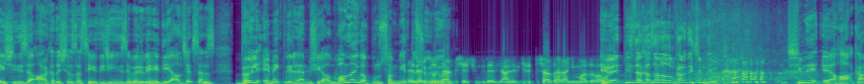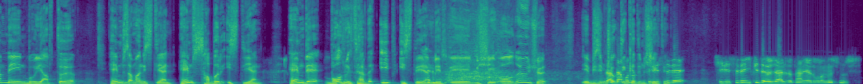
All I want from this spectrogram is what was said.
eşinize, arkadaşınıza, sevdiceğinize böyle bir hediye alacaksanız böyle emek verilen bir şey alın. Vallahi bak bunu samimiyetle Evet söylüyorum. özel bir şey çünkü de. Yani gidip dışarıda herhangi bir malzeme alamazsınız. Evet biz de kazanalım kardeşim diyor. Şimdi e, Hakan Bey'in bu yaptığı hem zaman isteyen hem sabır isteyen hem de bol miktarda ip isteyen bir e, bir şey olduğu için e, bizim çok Zaten bunun dikkatimizi çivisi çekti. Ve, çivisi ve ipi de özel zaten. Her yerde bulamıyorsunuz.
